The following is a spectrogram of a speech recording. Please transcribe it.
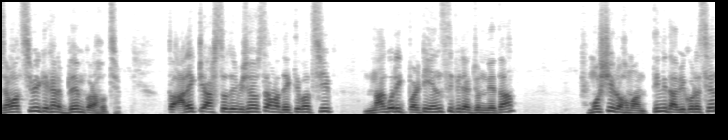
জামাত শিবিরকে এখানে ব্লেম করা হচ্ছে। তো আরেকটি আশ্চর্যের বিষয় হচ্ছে, আমরা দেখতে পাচ্ছি নাগরিক পার্টি এনসিপির একজন নেতা মশির রহমান, তিনি দাবি করেছেন,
